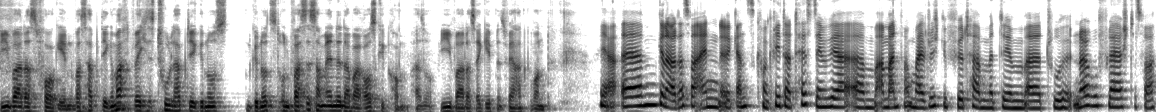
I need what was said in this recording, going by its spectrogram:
Wie war das Vorgehen? Was habt ihr gemacht? Welches Tool habt ihr genutzt, genutzt und was ist am Ende dabei rausgekommen? Also wie war das Ergebnis? Wer hat gewonnen? Ja, ähm, genau, das war ein äh, ganz konkreter Test, den wir ähm, am Anfang mal durchgeführt haben mit dem äh, Tool Neuroflash. Das war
